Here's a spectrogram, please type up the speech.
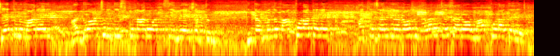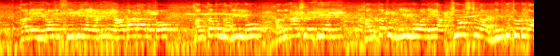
చేతులు మారాయి అడ్వాన్సులు తీసుకున్నారు అని సిబిఐ చెప్తుంది. ఇంతకుముందు మాకు కూడా తెలియదు. హత్య జరిగిన రోజు ఎవరు చేశారో మాకు కూడా తెలియదు. కానీ ఈరోజు సిబిఐ అన్ని ఆధారాలతో హంతకులు వీళ్ళు అవినాష్ రెడ్డి అని హంతకులు వీళ్ళు అని అక్యూస్డ్గా నిందితుడిగా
